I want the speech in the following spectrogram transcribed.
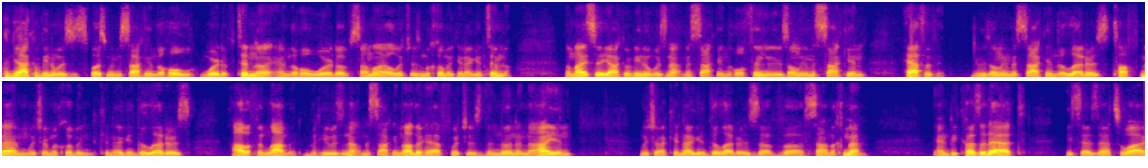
And Yaakov Avinu was supposed to be misakin the whole word of Timna and the whole word of Samael, which is mechuvin keneged Timna. The Maisa Yaakov Avinu was not misakin the whole thing; he was only misakin half of it. He was only misakin the letters taf mem, which are mechuvin keneged the letters Aleph and Lamed, but he was not misaking the other half, which is the Nun and the Ayin, which are connected the letters of uh, Samach Mem. And because of that, he says that's why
